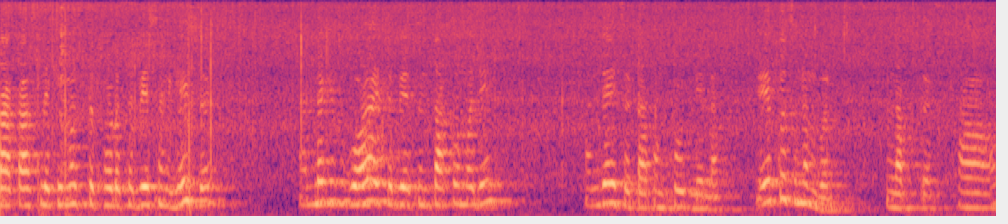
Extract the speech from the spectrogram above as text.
ताक असलं की मस्त थोडंसं बेसन घ्यायचं. आणि लगेच गोळायचं बेसन ताकामध्ये आणि द्यायचं टाकून फोडणीला. एकच नंबर लागतं. हा.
